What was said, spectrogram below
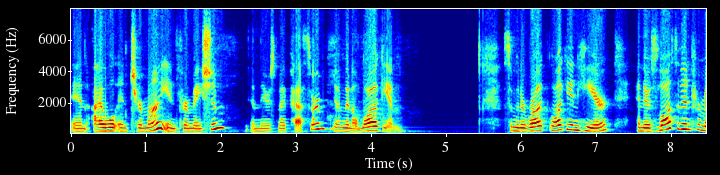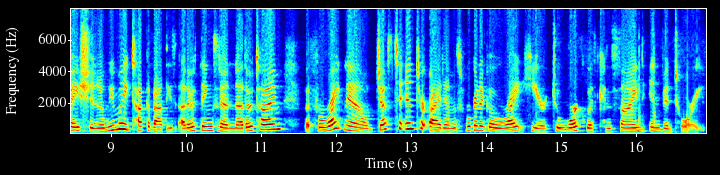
and I will enter my information. And there's my password, and I'm going to log in. So I'm going to log in here, and there's lots of information, and we might talk about these other things at another time, but for right now, just to enter items, we're going to go right here to work with consigned inventory.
